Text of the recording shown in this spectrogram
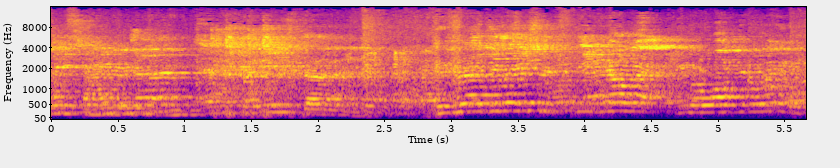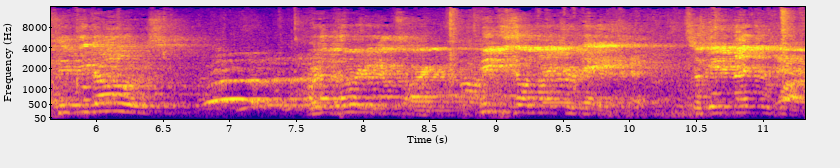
Jason, you are done. Everybody's done. Congratulations, Steve Novak. You are walking away with fifty dollars. Or no, thirty. I'm sorry. Fifty's on Nitro Day. So get a Nitro bar.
